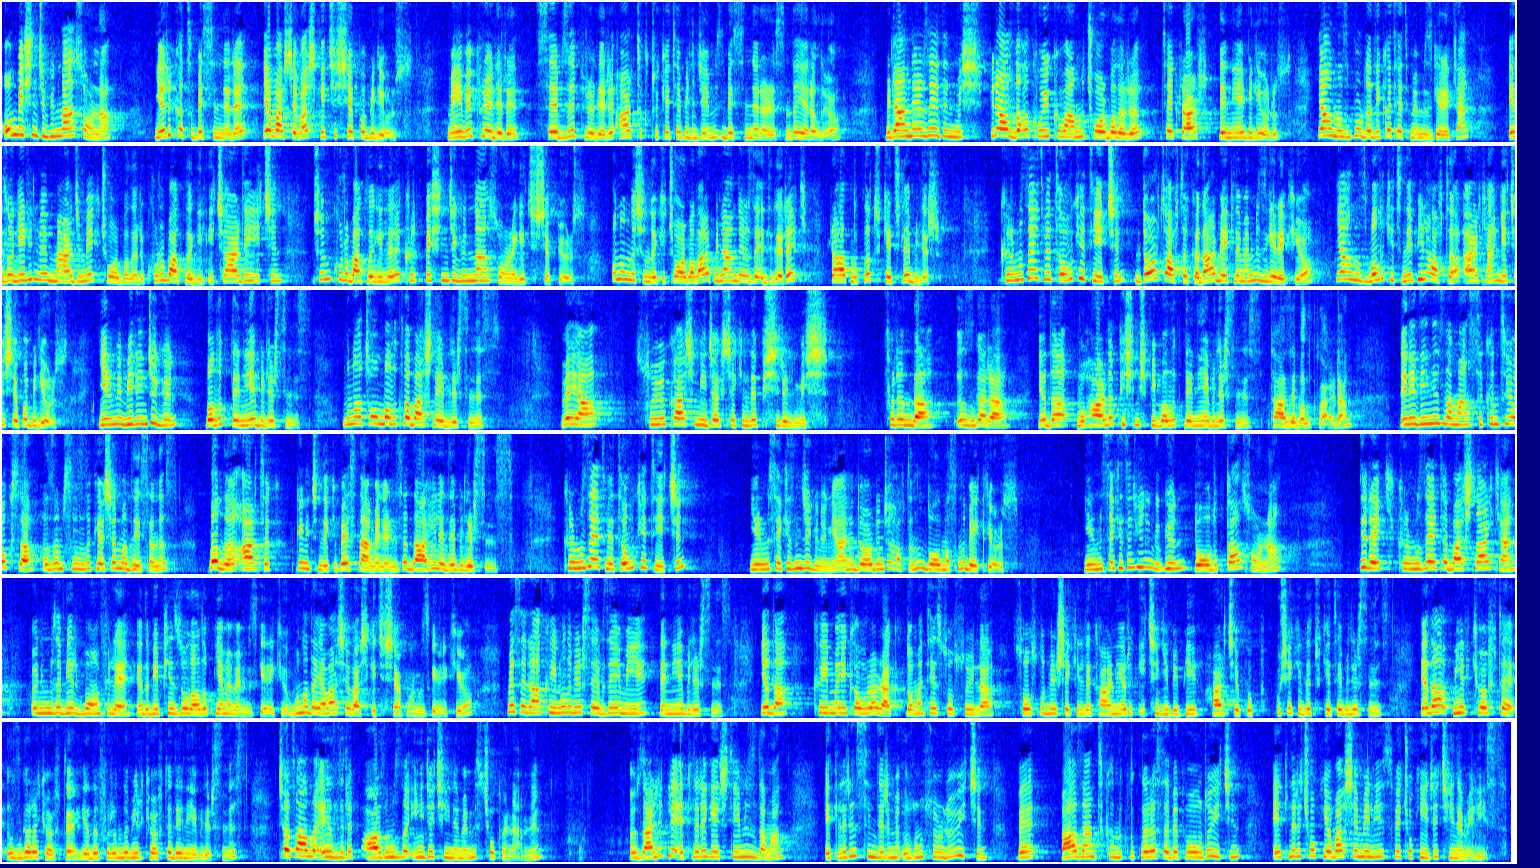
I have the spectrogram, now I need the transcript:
15. günden sonra yarı katı besinlere yavaş yavaş geçiş yapabiliyoruz. Meyve püreleri, sebze püreleri artık tüketebileceğimiz besinler arasında yer alıyor. Blenderize edilmiş biraz daha koyu kıvamlı çorbaları tekrar deneyebiliyoruz. Yalnız burada dikkat etmemiz gereken ezogelin ve mercimek çorbaları kuru baklagil içerdiği için tüm kuru baklagillere 45. günden sonra geçiş yapıyoruz. Onun dışındaki çorbalar blenderize edilerek rahatlıkla tüketilebilir. Kırmızı et ve tavuk eti için 4 hafta kadar beklememiz gerekiyor. Yalnız balık etine bir hafta erken geçiş yapabiliyoruz. 21. gün balık deneyebilirsiniz. Buna ton balıkla başlayabilirsiniz. Veya suyu kaçmayacak şekilde pişirilmiş, fırında, ızgara ya da buharda pişmiş bir balık deneyebilirsiniz taze balıklardan. Denediğiniz zaman sıkıntı yoksa, hazımsızlık yaşamadıysanız balığı artık gün içindeki beslenmelerinize dahil edebilirsiniz. Kırmızı et ve tavuk eti için 28. günün yani 4. haftanın dolmasını bekliyoruz. 28. gün dolduktan sonra direkt kırmızı ete başlarken önümüze bir bonfile ya da bir pirzola alıp yemememiz gerekiyor. Buna da yavaş yavaş geçiş yapmamız gerekiyor. Mesela kıymalı bir sebze yemeği deneyebilirsiniz. Ya da kıymayı kavurarak domates sosuyla soslu bir şekilde karnıyarık içi gibi bir harç yapıp bu şekilde tüketebilirsiniz. Ya da bir köfte, ızgara köfte ya da fırında bir köfte deneyebilirsiniz. Çatalla ezdirip ağzımızda iyice çiğnememiz çok önemli. Özellikle etlere geçtiğimiz zaman etlerin sindirimi uzun sürdüğü için ve bazen tıkanıklıklara sebep olduğu için etleri çok yavaş yemeliyiz ve çok iyice çiğnemeliyiz.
